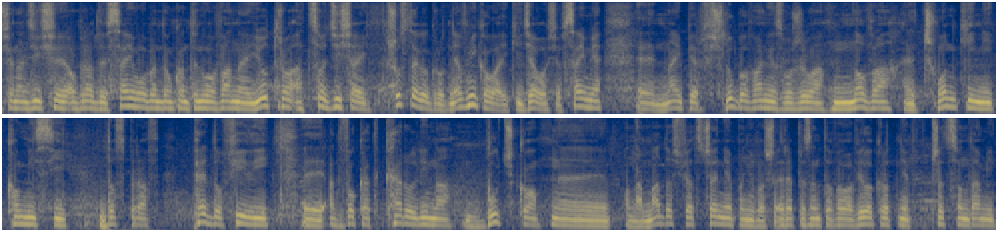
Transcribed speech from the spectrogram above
się na dziś obrady Sejmu, będą kontynuowane jutro, a co dzisiaj, 6 grudnia w Mikołajki działo się w Sejmie. E, Najpierw ślubowanie złożyła nowa członkini Komisji do Spraw Pedofilii, e, adwokat Karolina Bućko. E, Ona ma doświadczenie, ponieważ reprezentowała wielokrotnie przed sądami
